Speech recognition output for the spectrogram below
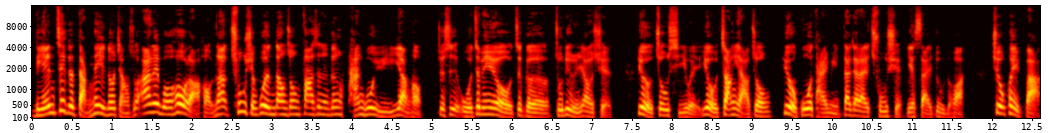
连这个党内都讲说阿内伯后了，好，那初选过程当中发生的跟韩国瑜一样，哈，就是我这边又有这个朱立伦要选，又有周锡玮，又有张亚中，又有郭台铭，大家来初选，Yes I do 的话，就会把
